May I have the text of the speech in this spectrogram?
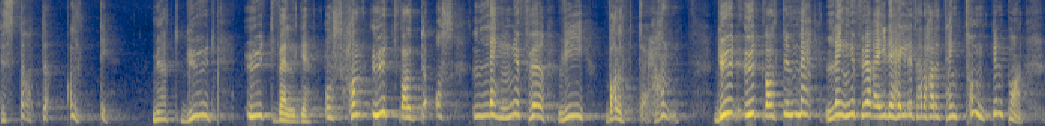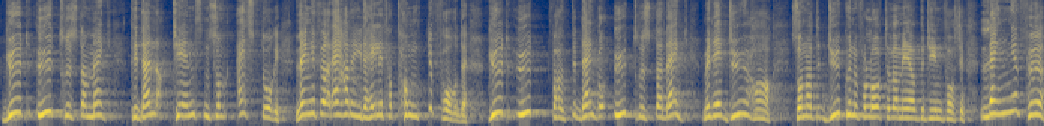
Det starter alltid med at Gud utvelge oss. Han utvalgte oss lenge før vi valgte han. Gud utvalgte meg lenge før jeg i det hele tatt hadde tenkt tanken på han. Gud utrusta meg til den tjenesten som jeg står i, lenge før jeg hadde i det hele tatt tanke for det. Gud utvalgte deg og utrusta deg med det du har, sånn at du kunne få lov til å være med og bety en forskjell. Lenge før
